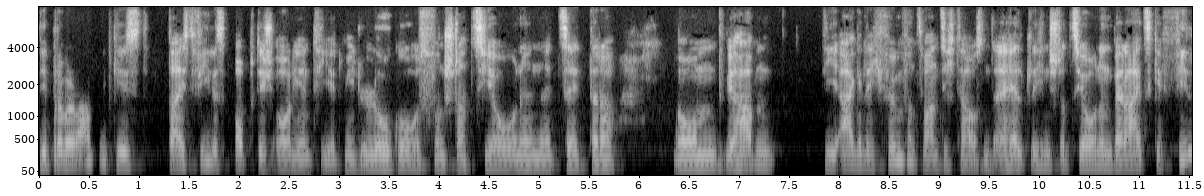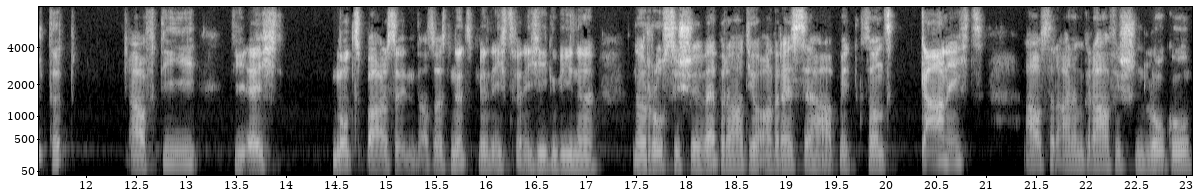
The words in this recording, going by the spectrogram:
Die Problematik ist, da ist vieles optisch orientiert mit Logos von Stationen etc. Und wir haben die eigentlich 25.000 erhältlichen Stationen bereits gefiltert auf die, die echt nutzbar sind. Also es nützt mir nichts, wenn ich irgendwie eine, eine russische Webradioadresse habe mit sonst gar nichts außer einem grafischen Logo,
